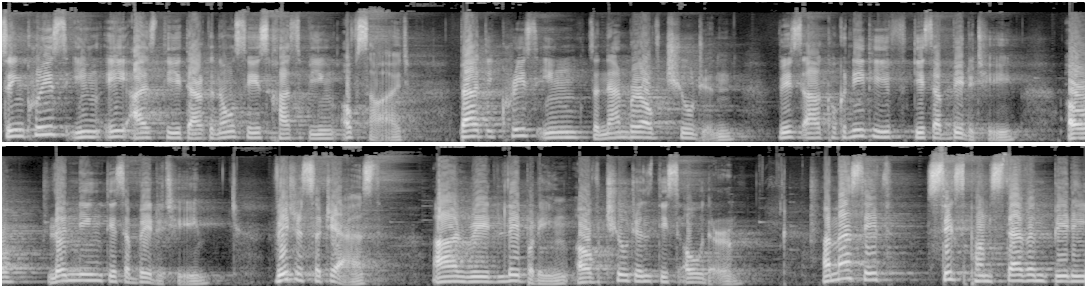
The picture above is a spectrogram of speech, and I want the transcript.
The increase in ASD diagnosis has been offset by a decrease in the number of children with a cognitive disability or learning disability, which suggests a relabeling of children's disorder. A massive 6.7 billion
